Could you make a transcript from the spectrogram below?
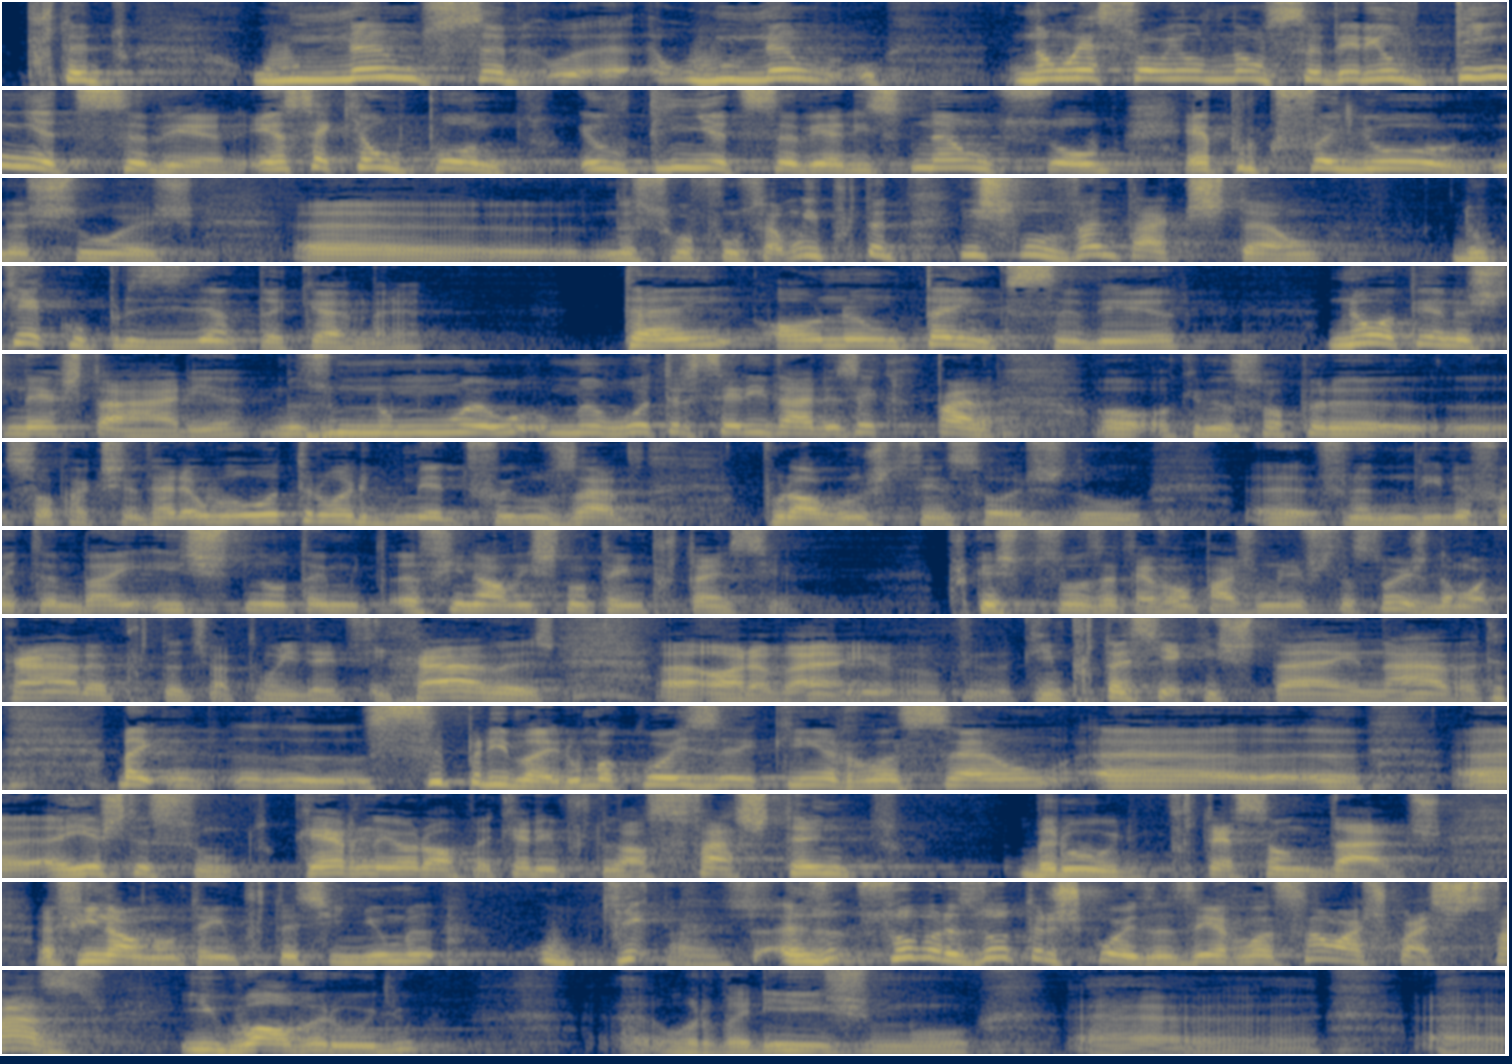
Portanto, o não, o não não é só ele não saber, ele tinha de saber. Esse é que é o ponto. Ele tinha de saber. E se não soube, é porque falhou nas suas, uh, na sua função. E, portanto, isto levanta a questão do que é que o Presidente da Câmara tem ou não tem que saber, não apenas nesta área, mas numa uma outra série de áreas. É que, repara, oh, Camilo, só para, só para acrescentar, é outro argumento que foi usado por alguns defensores do uh, Fernando Medina foi também isto não tem, afinal isto não tem importância porque as pessoas até vão para as manifestações, dão a cara, portanto já estão identificadas. Ah, ora bem, que importância é que isto tem? Nada. Bem, se primeiro uma coisa que em relação a, a, a este assunto, quer na Europa, quer em Portugal, se faz tanto barulho, proteção de dados, afinal não tem importância nenhuma, o que, sobre as outras coisas em relação às quais se faz igual barulho, urbanismo, uh,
